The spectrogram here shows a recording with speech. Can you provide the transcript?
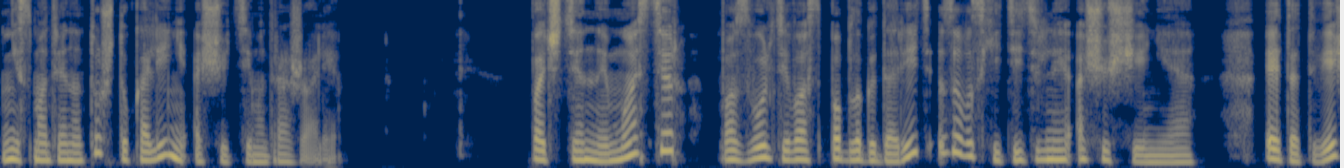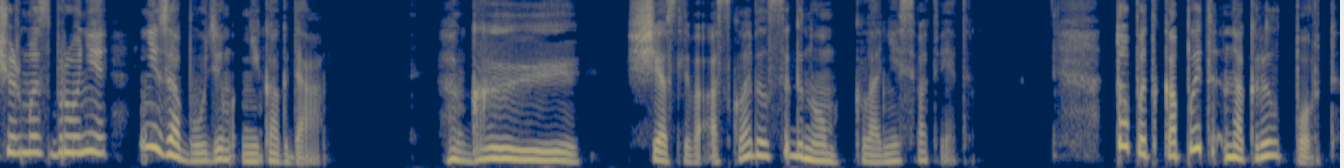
несмотря на то, что колени ощутимо дрожали. «Почтенный мастер, позвольте вас поблагодарить за восхитительные ощущения. Этот вечер мы с Бруни не забудем никогда». «Гы!» — счастливо осклабился гном, кланяясь в ответ. Топот копыт накрыл порт.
